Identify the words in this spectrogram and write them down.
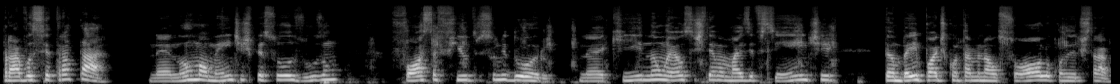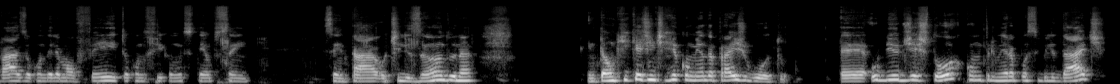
para você tratar. Né? Normalmente as pessoas usam fossa, filtro e sumidouro, né? que não é o sistema mais eficiente, também pode contaminar o solo quando ele extravasa, ou quando ele é mal feito, ou quando fica muito tempo sem sem estar tá utilizando, né? Então, o que, que a gente recomenda para esgoto? É, o biodigestor como primeira possibilidade,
